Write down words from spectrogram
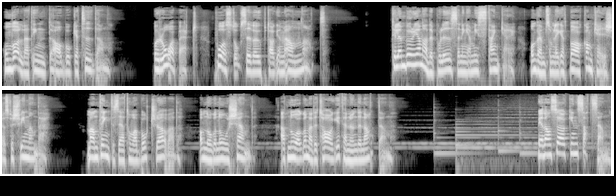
Hon valde att inte avboka tiden. Och Robert påstod sig vara upptagen med annat. Till en början hade polisen inga misstankar om vem som legat bakom Keishas försvinnande. Man tänkte sig att hon var bortrövad av någon okänd att någon hade tagit henne under natten. Medan sökinsatsen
